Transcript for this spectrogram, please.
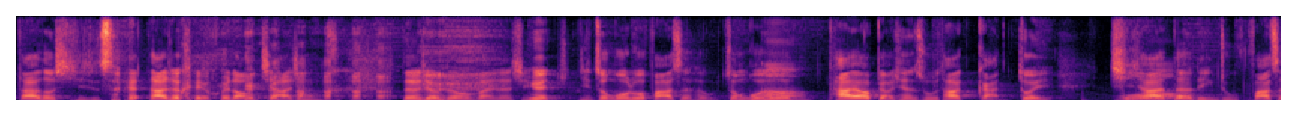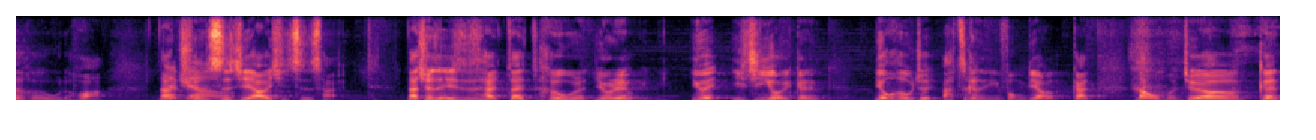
大家都洗洗睡，大家就可以回老家这样子，那个就不用烦担心。因为你中国如果发射核武，中国如果嗯他要表现出他敢对其他的领土发射核武的话，那全世界要一起制裁。那全世界一起制裁，在核武有人因为已经有一个人用核武就啊，这个人已经疯掉了，干，那我们就要用更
